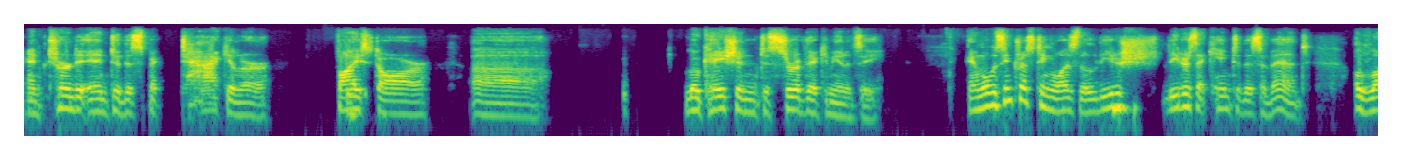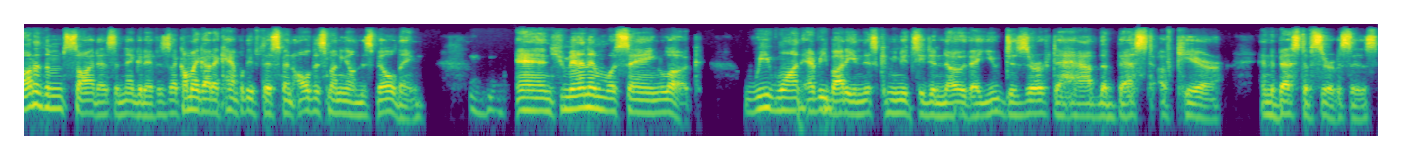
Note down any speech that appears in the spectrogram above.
and turned it into this spectacular five star uh, location to serve their community. And what was interesting was the leaders, leaders that came to this event, a lot of them saw it as a negative. It's like, oh my God, I can't believe they spent all this money on this building. Mm-hmm. And Humanim was saying, look, we want everybody in this community to know that you deserve to have the best of care and the best of services.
